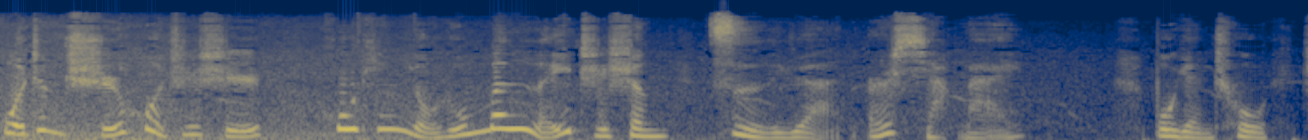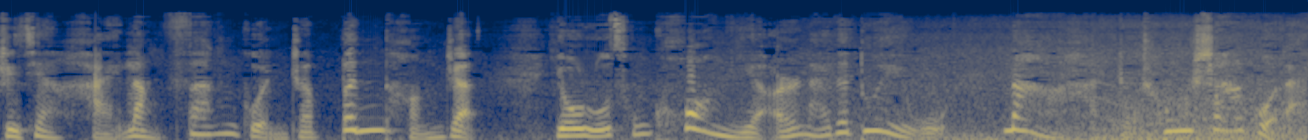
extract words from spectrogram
我正迟惑之时。忽听有如闷雷之声自远而响来，不远处只见海浪翻滚着、奔腾着，犹如从旷野而来的队伍，呐喊着冲杀过来，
